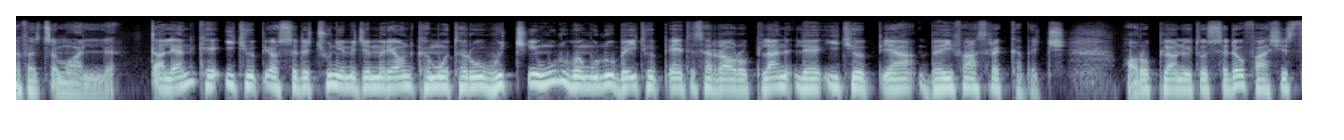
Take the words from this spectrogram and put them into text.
ተፈጽመዋል። ጣሊያን ከኢትዮጵያ ወሰደችውን የመጀመሪያውን ከሞተሩ ውጪ ሙሉ በሙሉ በኢትዮጵያ የተሰራ አውሮፕላን ለኢትዮጵያ በይፋ አስረከበች። አውሮፕላኑ የተወሰደው ፋሽስት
